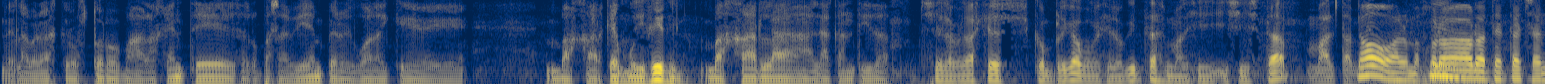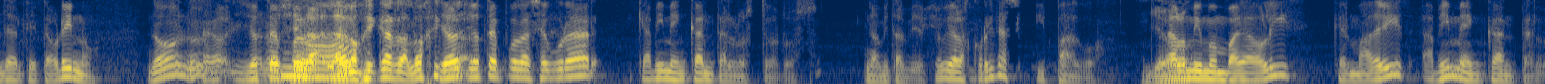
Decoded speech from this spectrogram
la verdad es que los toros va a la gente se lo pasa bien pero igual hay que bajar que es muy difícil bajar la, la cantidad Sí, la verdad es que es complicado porque si lo quitas mal y si, y si está mal también. No, a lo mejor ahora te tachan de antitaurino. no, no. Pero yo pero te puedo- la, la lógica es la lógica. Yo, yo te puedo asegurar que a mí me encantan los toros. A mí también. Yo voy a las corridas y pago. Yo- Da lo mismo en Valladolid que en Madrid. A mí me encantan.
